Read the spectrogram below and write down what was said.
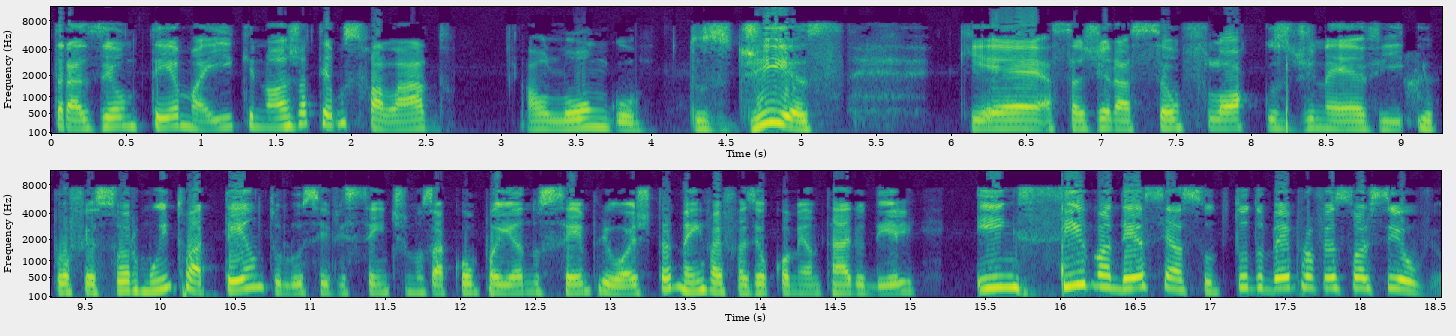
trazer um tema aí que nós já temos falado ao longo dos dias, que é essa geração flocos de neve. E o professor, muito atento, Lúcia Vicente, nos acompanhando sempre hoje, também vai fazer o comentário dele em cima desse assunto. Tudo bem, professor Silvio?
